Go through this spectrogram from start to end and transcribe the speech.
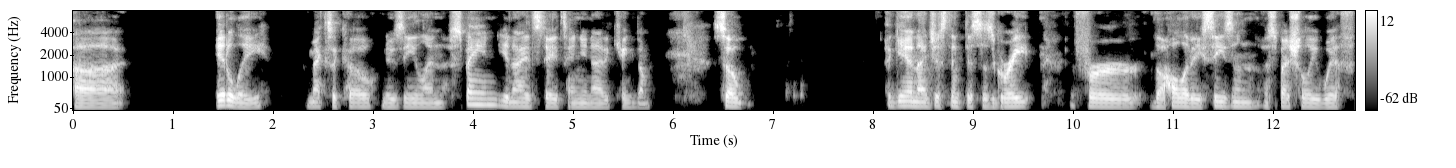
uh, Italy, Mexico, New Zealand, Spain, United States, and United Kingdom. So, again, I just think this is great for the holiday season, especially with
